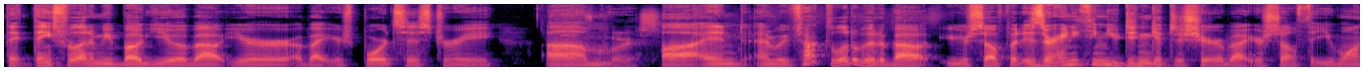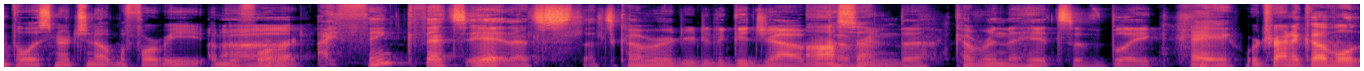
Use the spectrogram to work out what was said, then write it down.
th- thanks for letting me bug you about your about your sports history. Um course. Uh and and we've talked a little bit about yourself, but is there anything you didn't get to share about yourself that you want the listener to know before we uh, move Uh, forward? I think that's it. That's that's covered. You did a good job Awesome. covering the covering the hits of Blake. Hey, we're trying to cover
